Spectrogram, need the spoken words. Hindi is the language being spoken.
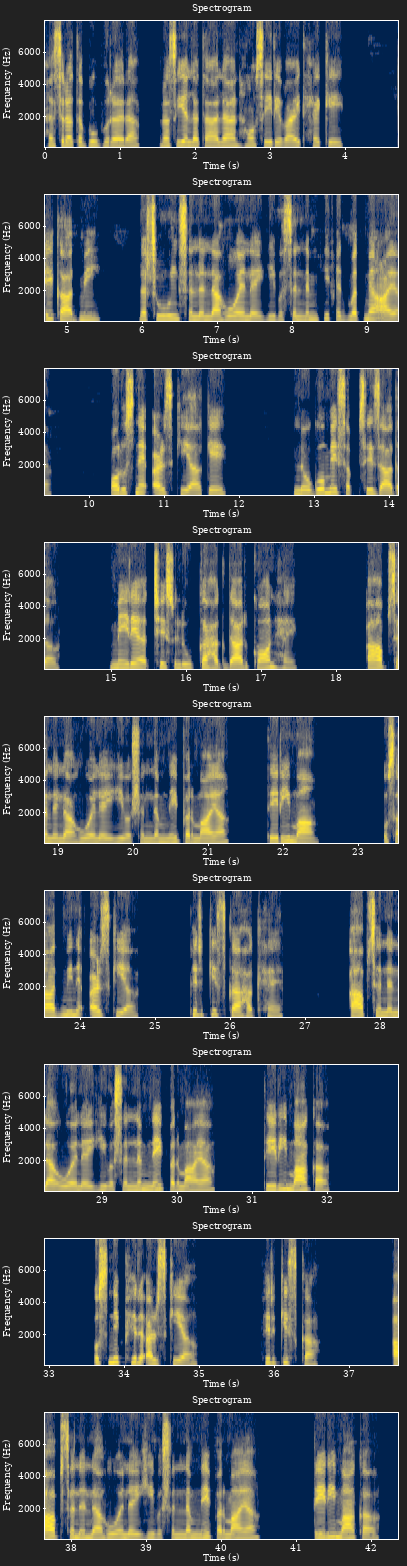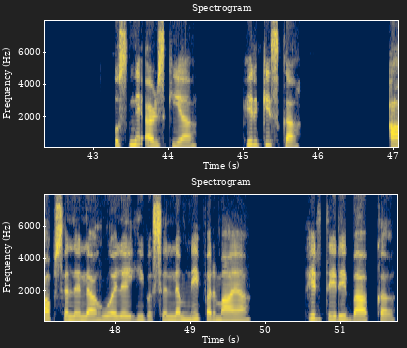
हज़रत अबू हुरैरा रसी अल्लाह से रिवायत है कि एक आदमी रसूल सल्लल्लाहु अलैहि वसल्लम की खिदमत में आया और उसने अर्ज़ किया कि लोगों में सबसे ज़्यादा मेरे अच्छे सलूक का हकदार कौन है? आप सल्लल्लाहु अलैहि वसल्लम ने फरमाया, तेरी माँ। उस आदमी ने अर्ज़ किया, फिर किसका हक है? आप सल्लल्लाहु अलैहि वसल्लम ने फरमाया, तेरी माँ का। उसने फिर अर्ज़ किया, फिर किसका? आप सल्लल्लाहु अलैहि वसल्लम ने फरमाया, तेरी माँ का। उसने अर्ज़ किया, फिर किसका? आप सल्लल्लाहु अलैहि वसल्लम ने फरमाया, फिर तेरे बाप का।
